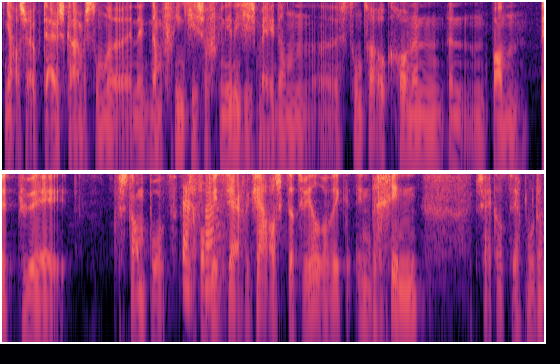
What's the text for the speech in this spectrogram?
ja, als we ook thuiskamer stonden en ik nam vriendjes of vriendinnetjes mee, dan eh, stond er ook gewoon een, een, een pan met puree of stampot Echt of iets dergelijks. Ja, als ik dat wil. Want ik in het begin zei ik altijd tegen moeder,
